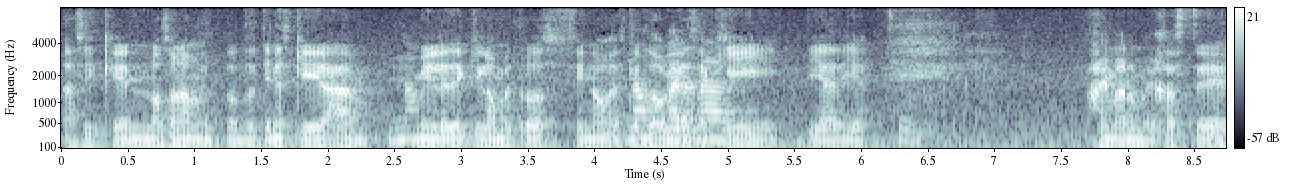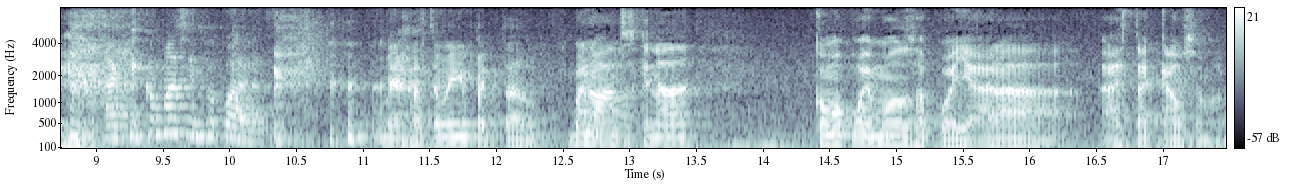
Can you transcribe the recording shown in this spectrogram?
Así que no solamente no tienes que ir a No. miles de kilómetros, sino es que No, lo vives aquí día a día. sí. Ay, mano, me dejaste... Aquí como a cinco cuadras. Me dejaste muy impactado. Bueno, antes que nada, ¿cómo podemos apoyar a, a esta causa, Maru?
